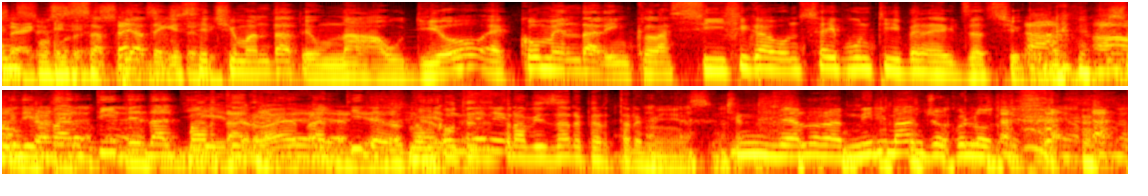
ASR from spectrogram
sexy. o E sappiate che se ci mandate un audio è come andare in classifica con 6 punti di penalizzazione. Quindi partite da dietro, eh, partite da Non dietro. potete travisare per tre mesi. Mm, Allora mi rimangio quello che appena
